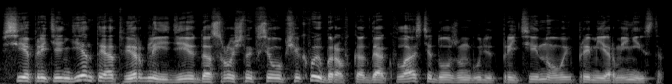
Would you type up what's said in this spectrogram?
Все претенденты отвергли идею досрочных всеобщих выборов, когда к власти должен будет прийти новый премьер-министр.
